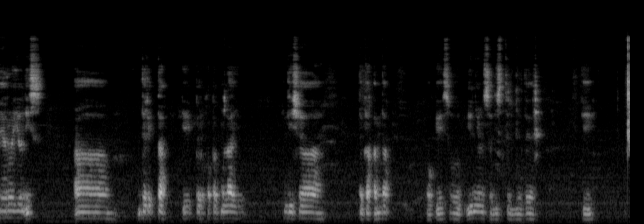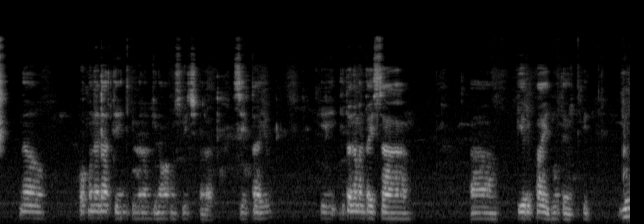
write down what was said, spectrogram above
Pero yun is, um, direkta. Okay? Pero kapag malayo, hindi siya nagkakandak. Okay, so yun yung sa distributor. Okay. Now, off muna natin yung mga ginawa kong switch para safe tayo. Okay, dito naman tayo sa uh, purified water. Okay. Yung,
